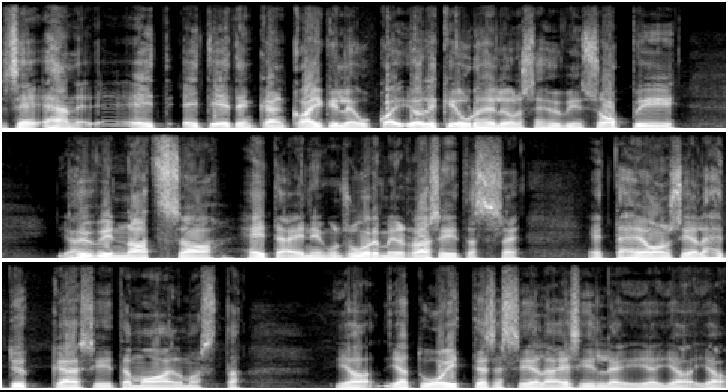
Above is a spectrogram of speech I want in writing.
se hän ei, ei tietenkään kaikille, joillekin urheilijoille se hyvin sopii ja hyvin natsaa. Heitä ei niin kuin suuremmin rasita se, että he on siellä, he tykkää siitä maailmasta ja, ja tuo itseensä siellä esille ja, ja, ja,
